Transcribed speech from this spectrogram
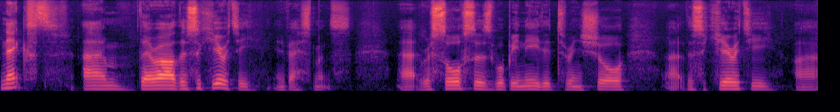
Next, um, there are the security investments. Uh, resources will be needed to ensure uh, the security uh,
